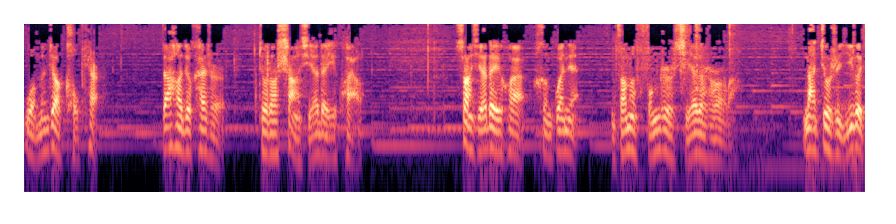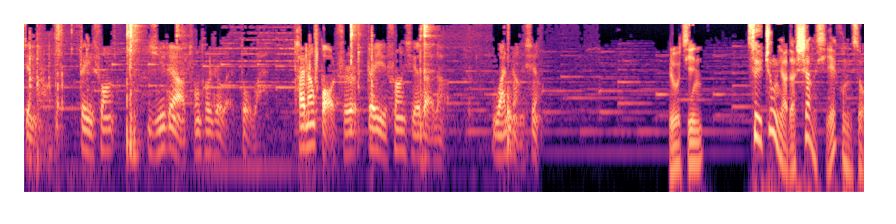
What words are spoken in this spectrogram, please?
我们叫口片儿，然后就开始就到上鞋这一块了。上鞋这一块很关键，咱们缝制鞋的时候吧，那就是一个劲头，这一双一定要从头至尾做完，才能保持这一双鞋带的完整性。如今。最重要的上鞋工作，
